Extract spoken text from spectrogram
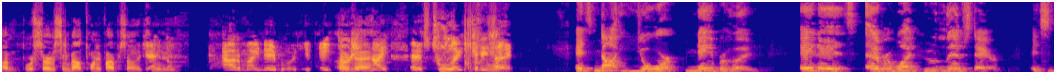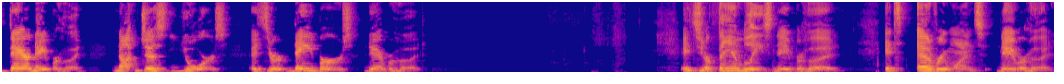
I'm, we're servicing about 25% of the Get community. Out of my neighborhood. It's 8.30 Okay. at night, and it's too late to be Hey. It's not your neighborhood. It is everyone who lives there. It's their neighborhood, not just yours. It's your neighbor's neighborhood. It's your family's neighborhood. It's everyone's neighborhood.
